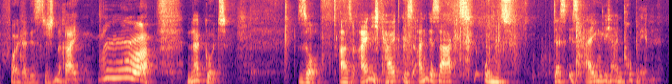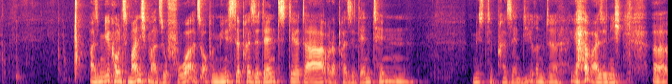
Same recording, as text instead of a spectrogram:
feudalistischen Reigen. Na gut. So, also Einigkeit ist angesagt und das ist eigentlich ein Problem. Also mir kommt es manchmal so vor, als ob ein Ministerpräsident, der da oder Präsidentin, Ministerpräsendierende, ja, weiß ich nicht, äh,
